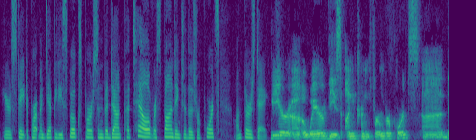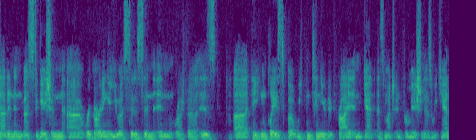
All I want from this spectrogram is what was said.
Here's State Department Deputy Spokesperson Vedant Patel responding to those reports on Thursday. We are uh, aware of these unconfirmed reports uh, that an investigation uh, regarding a U.S. citizen in Russia is uh, taking place, but we continue to try and get as much information as we can.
